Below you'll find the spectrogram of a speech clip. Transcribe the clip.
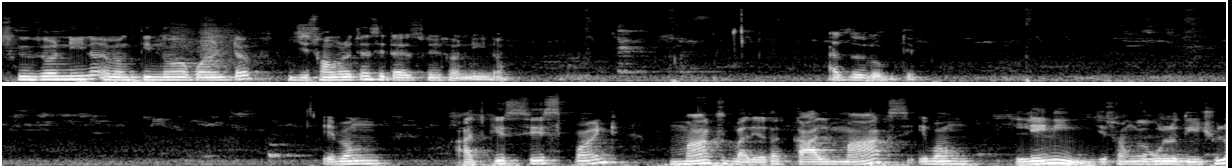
স্ক্রিনশট নিয়ে নাও এবং তিন নম্বর পয়েন্টটা যে সমালোচনা সেটা স্ক্রিনশট নিয়ে নাও। এত অবধি। এবং আজকে শেষ পয়েন্ট মার্ক্সবাদী অর্থাৎ কাল মার্কস এবং লেনিন যে সংজ্ঞাগুলো দিয়েছিল,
